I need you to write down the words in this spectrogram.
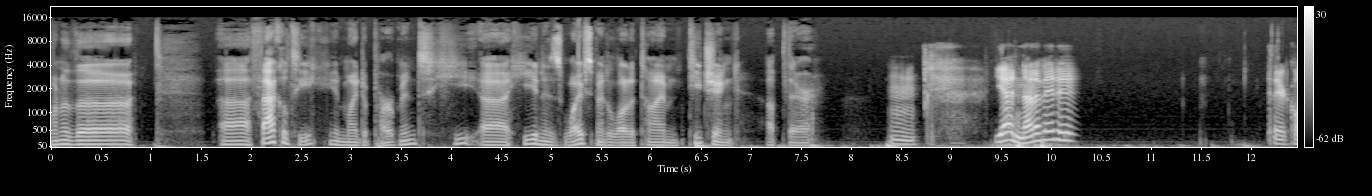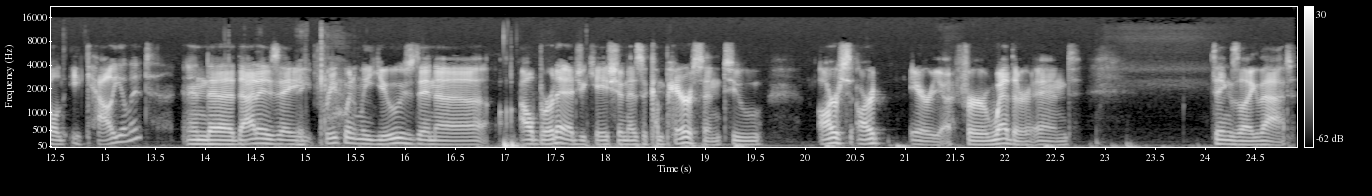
one of the uh, faculty in my department. He uh, he and his wife spent a lot of time teaching up there. Mm. Yeah, none of it is. They're called Iqaluit, and uh, that is a frequently used in uh, Alberta education as a comparison to our our area for weather and things like that.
